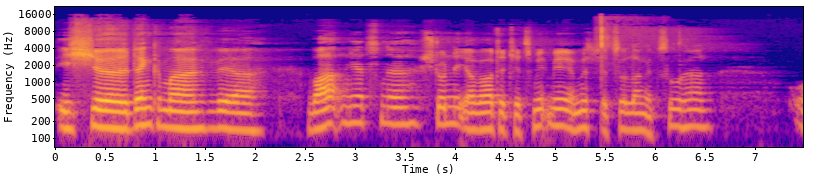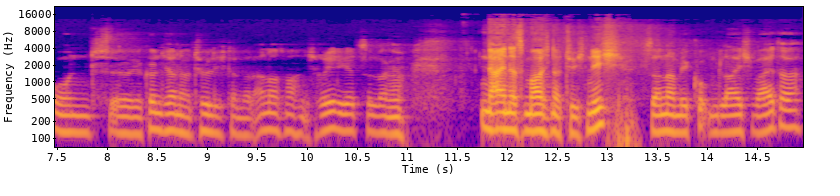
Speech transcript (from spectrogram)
Ich äh, denke mal, wer warten jetzt eine Stunde. Ihr wartet jetzt mit mir, ihr müsst jetzt so lange zuhören. Und äh, ihr könnt ja natürlich dann was anderes machen. Ich rede jetzt so lange. Nein, das mache ich natürlich nicht, sondern wir gucken gleich weiter,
